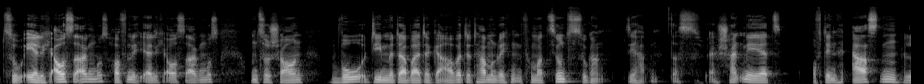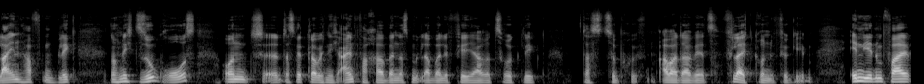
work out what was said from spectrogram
zu ehrlich aussagen muss, hoffentlich ehrlich aussagen muss und zu schauen, wo die Mitarbeiter gearbeitet haben und welchen Informationszugang sie hatten. Das erscheint mir jetzt auf den ersten laienhaften Blick noch nicht so groß und äh, das wird, glaube ich, nicht einfacher, wenn das mittlerweile vier Jahre zurückliegt, das zu prüfen. Aber da wird es vielleicht Gründe für geben. In jedem Fall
